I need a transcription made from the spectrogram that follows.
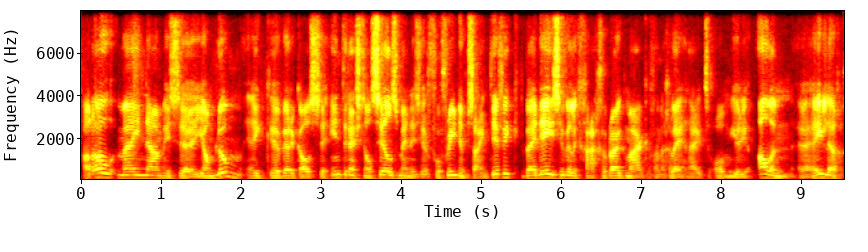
Hallo, mijn naam is uh, Jan Bloem. Ik uh, werk als uh, International Sales Manager voor Freedom Scientific. Bij deze wil ik graag gebruik maken van de gelegenheid om jullie allen hele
